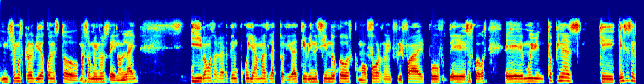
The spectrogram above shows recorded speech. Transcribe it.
iniciamos creo el video con esto más o menos del online y vamos a hablar de un poco ya más la actualidad que viene siendo juegos como Fortnite, Free Fire, Puff, de esos juegos. Eh, muy bien, ¿qué opinas? ¿Que, que ese es el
